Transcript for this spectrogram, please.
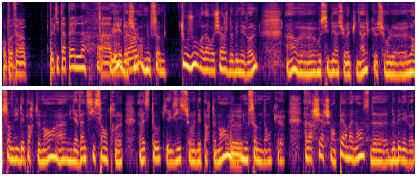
on peut faire un petit appel à oui, bénévolat bien sûr, nous sommes toujours à la recherche de bénévoles, hein, euh, aussi bien sur Épinal que sur l'ensemble le, du département. Hein. Il y a 26 centres restos qui existent sur le département et mmh. nous sommes donc euh, à la recherche en permanence de, de bénévoles.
